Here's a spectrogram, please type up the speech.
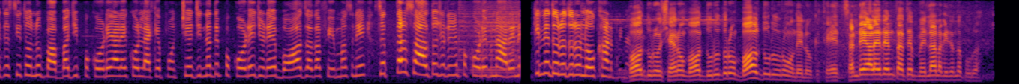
ਅੱਜ ਅਸੀਂ ਤੁਹਾਨੂੰ ਬਾਬਾ ਜੀ ਪਕੌੜੇ ਵਾਲੇ ਕੋਲ ਲੈ ਕੇ ਪਹੁੰਚੇ ਹਾਂ ਜਿਨ੍ਹਾਂ ਦੇ ਪਕੌੜੇ ਜਿਹੜੇ ਬਹੁਤ ਜ਼ਿਆਦਾ ਫੇਮਸ ਨੇ। 70 ਸਾਲ ਤੋਂ ਜਿਹੜੇ ਨੇ ਪਕੌੜੇ ਬਣਾ ਰਹੇ ਨੇ। ਕਿੰਨੇ ਦੂਰੋਂ ਦੂਰੋਂ ਲੋਕ ਖਾਣ ਪੀਣ ਆਉਂਦੇ ਬਹੁਤ ਦੂਰੋਂ ਸ਼ਹਿਰੋਂ ਬਹੁਤ ਦੂਰੋਂ ਦੂਰੋਂ ਬਹੁਤ ਦੂਰੋਂ ਦੂਰੋਂ ਆਉਂਦੇ ਲੋਕ ਇੱਥੇ। ਸੰਡੇ ਵਾਲੇ ਦਿਨ ਤਾਂ ਇੱਥੇ ਮੇਲਾ ਲੱਗ ਜਾਂਦਾ ਪੂਰਾ।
